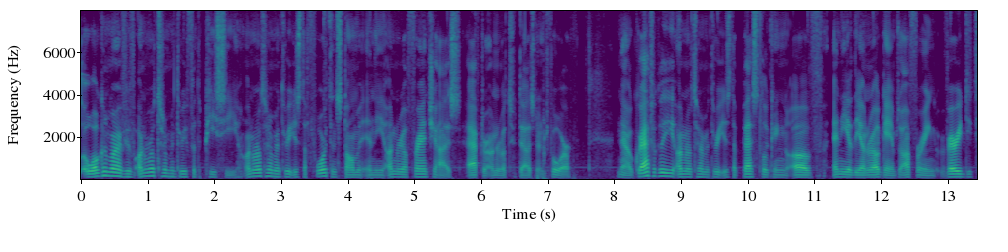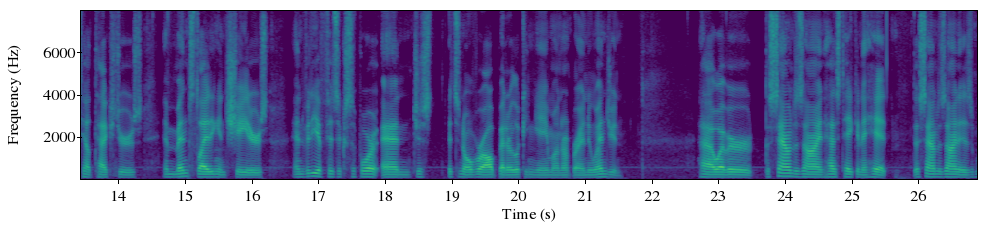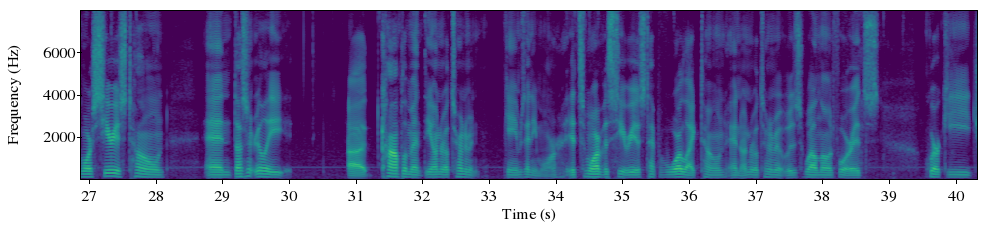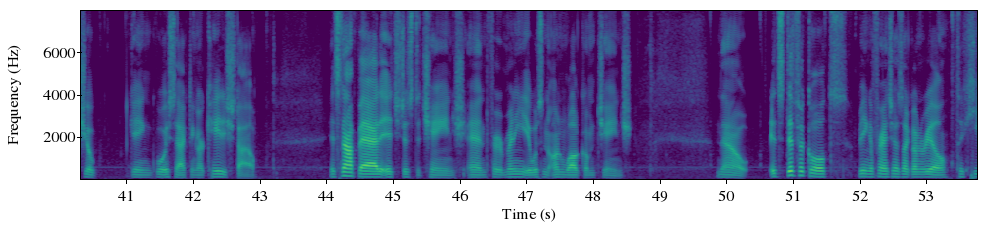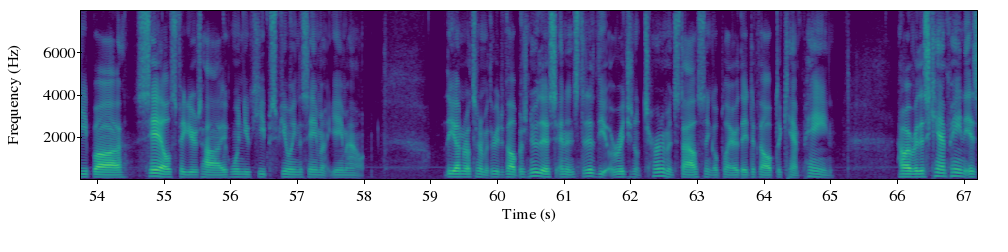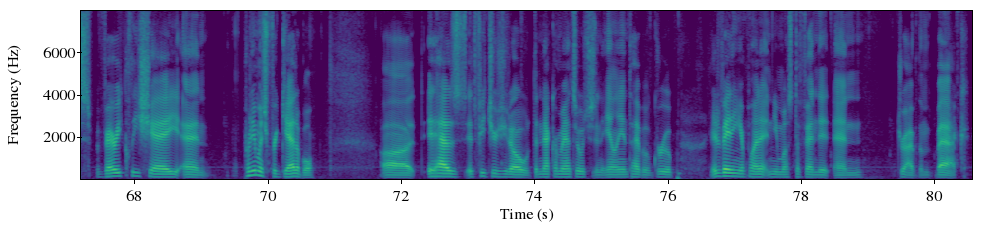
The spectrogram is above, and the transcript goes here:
Hello, welcome to my review of Unreal Tournament 3 for the PC. Unreal Tournament 3 is the fourth installment in the Unreal franchise after Unreal 2004. Now, graphically, Unreal Tournament 3 is the best looking of any of the Unreal games, offering very detailed textures, immense lighting and shaders, NVIDIA PhysX support, and just it's an overall better looking game on a brand new engine. However, the sound design has taken a hit. The sound design is more serious tone and doesn't really uh, complement the Unreal Tournament games anymore. It's more of a serious type of warlike tone, and Unreal Tournament was well known for its quirky, joking, voice acting, arcadish style. It's not bad, it's just a change, and for many it was an unwelcome change. Now, it's difficult, being a franchise like Unreal, to keep uh, sales figures high when you keep spewing the same game out the Unreal Tournament 3 developers knew this, and instead of the original tournament style single player, they developed a campaign. However, this campaign is very cliche and pretty much forgettable. Uh, it has it features you know the necromancer, which is an alien type of group, invading your planet, and you must defend it and drive them back.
